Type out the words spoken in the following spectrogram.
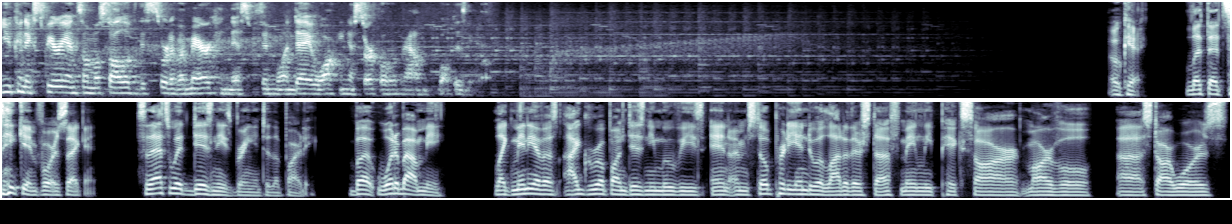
you can experience almost all of this sort of Americanness within one day walking a circle around Walt Disney World. Okay, let that sink in for a second. So, that's what Disney's bringing to the party. But what about me? Like many of us, I grew up on Disney movies and I'm still pretty into a lot of their stuff, mainly Pixar, Marvel, uh, Star Wars,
